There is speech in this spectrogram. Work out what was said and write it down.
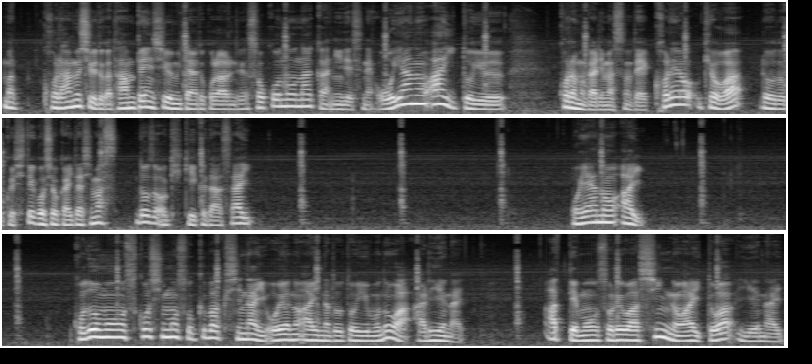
まあ、コラム集とか短編集みたいなところあるんですがそこの中にですね「親の愛」というコラムがありますのでこれを今日は朗読してご紹介いたします。どうぞお聴きください。親の愛。子供を少しも束縛しない親の愛などというものはありえない。あってもそれは真の愛とは言えない。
